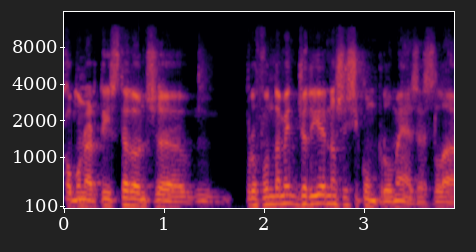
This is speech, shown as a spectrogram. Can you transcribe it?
com un artista, doncs, eh, profundament, jo diria, no sé si compromès és la,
